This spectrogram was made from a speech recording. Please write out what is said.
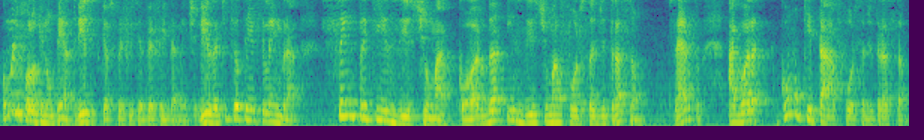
como ele falou que não tem atrito, porque a superfície é perfeitamente lisa, o que, que eu tenho que lembrar? Sempre que existe uma corda, existe uma força de tração certo? Agora, como que tá a força de tração?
